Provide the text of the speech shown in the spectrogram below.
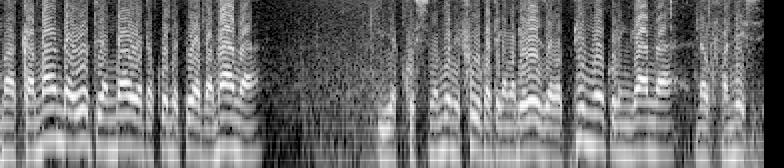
makamanda wote ambao watakuwa wamepewa dhamana ya kusimamia mifugo katika magereza wapimwe kulingana na ufanisi.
